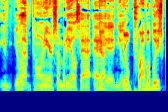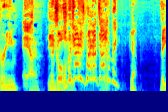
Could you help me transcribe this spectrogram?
you you'll have Tony or somebody else at, at yeah, you, and you'll, you'll, probably scream yeah. and go, "Oh my God, he's right on top Yep. of me!" Yeah, they,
